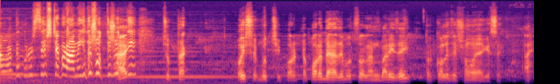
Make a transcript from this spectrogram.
আলাদা করার চেষ্টা করো আমি কিন্তু সত্যি সত্যি চুপ থাক। হইছে বুঝছি। পরেরটা পরে দেখা যাব চল আমি বাড়ি যাই। তোর কলেজের সময় হয়ে গেছে। আয়।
